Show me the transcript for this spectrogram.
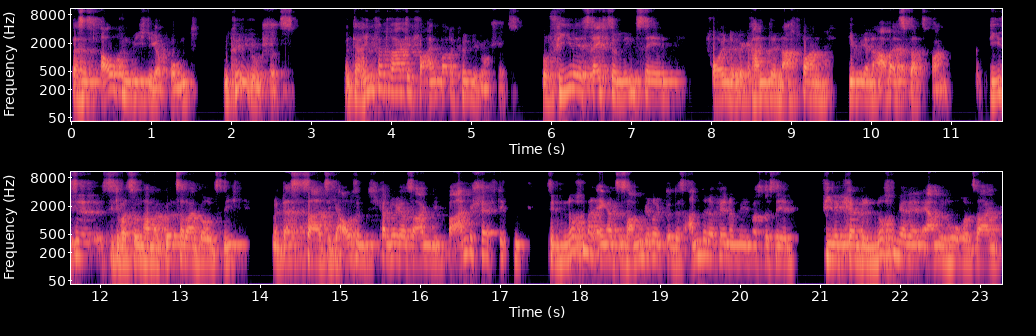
das ist auch ein wichtiger Punkt, einen Kündigungsschutz. Ein tarifvertraglich vereinbarter Kündigungsschutz wo viele jetzt rechts und links sehen, Freunde, Bekannte, Nachbarn, die um ihren Arbeitsplatz bangen. Diese Situation haben wir Gott sei Dank bei uns nicht. Und das zahlt sich aus. Und ich kann durchaus sagen, die Bahnbeschäftigten sind noch mal enger zusammengerückt. Und das andere Phänomen, was wir sehen, viele krempeln noch mehr den Ärmel hoch und sagen,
